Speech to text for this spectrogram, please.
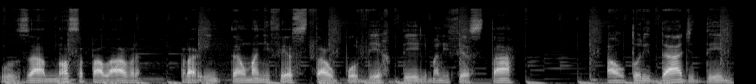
usar a nossa palavra para então manifestar o poder dele, manifestar a autoridade dele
